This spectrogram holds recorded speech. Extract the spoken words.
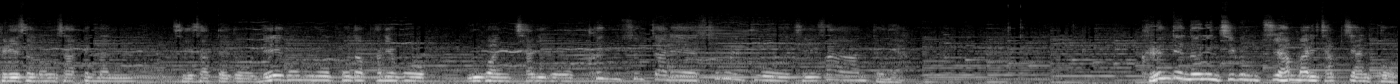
그래서 농사 끝난 제사 때도 내 공으로 보답하려고 의관 차리고 큰 술잔에 술을 부어 제사한 더냐? 그런데 너는 지금 쥐 한 마리 잡지 않고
